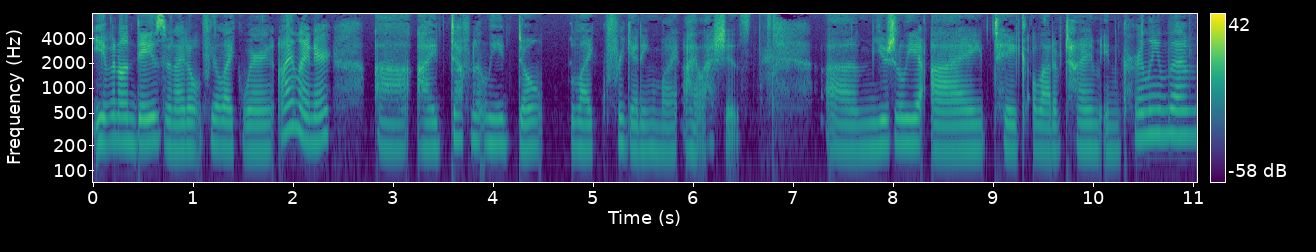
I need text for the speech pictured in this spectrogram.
even on days when I don't feel like wearing eyeliner, uh, I definitely don't like forgetting my eyelashes. Um, usually, I take a lot of time in curling them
